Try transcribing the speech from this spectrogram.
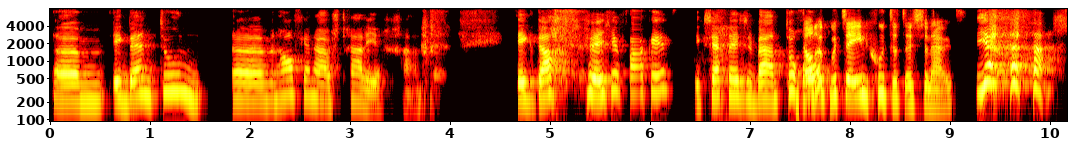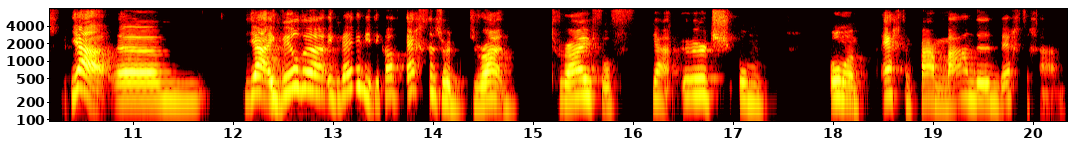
Um, ik ben toen um, een half jaar naar Australië gegaan. ik dacht, weet je, fuck it. Ik zeg deze baan toch Dan op. ook meteen goed ertussenuit. Ja, ja ja, ik wilde, ik weet niet, ik had echt een soort drive, drive of ja, urge om, om een, echt een paar maanden weg te gaan.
